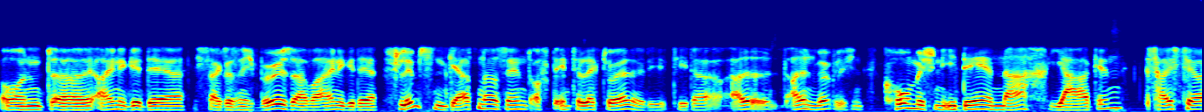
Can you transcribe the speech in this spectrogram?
Und äh, einige der, ich sage das nicht böse, aber einige der schlimmsten Gärtner sind oft Intellektuelle, die, die da all, allen möglichen komischen Ideen nachjagen. Es heißt ja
